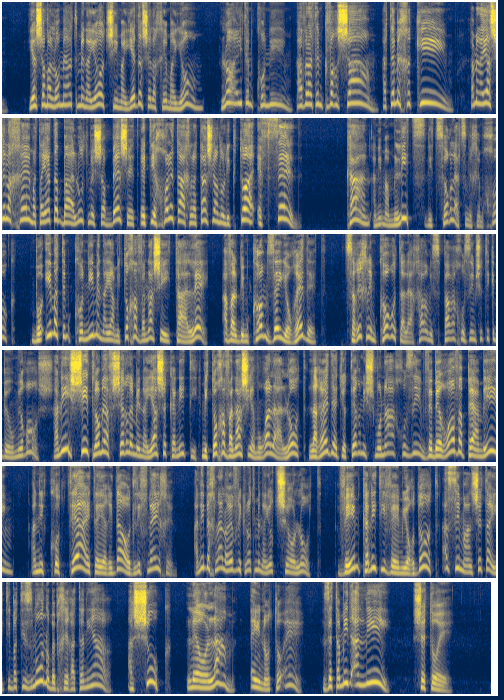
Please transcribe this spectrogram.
יש שם לא מעט מניות שעם הידע שלכם היום לא הייתם קונים, אבל אתם כבר שם, אתם מחכים. המניה שלכם, הטיית הבעלות, משבשת את יכולת ההחלטה שלנו לקטוע הפסד. כאן אני ממליץ ליצור לעצמכם חוק, בו אם אתם קונים מניה מתוך הבנה שהיא תעלה, אבל במקום זה יורדת, צריך למכור אותה לאחר מספר אחוזים שתקבעו מראש. אני אישית לא מאפשר למניה שקניתי, מתוך הבנה שהיא אמורה לעלות, לרדת יותר מ-8 אחוזים, וברוב הפעמים אני קוטע את הירידה עוד לפני כן. אני בכלל אוהב לקנות מניות שעולות. ואם קניתי והן יורדות, אז סימן שטעיתי בתזמון או בבחירת הנייר. השוק לעולם אינו טועה. זה תמיד אני שטועה.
